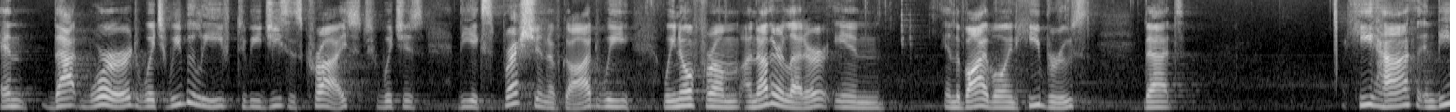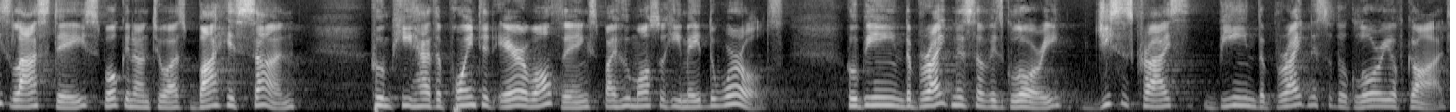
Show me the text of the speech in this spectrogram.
And that word, which we believe to be Jesus Christ, which is the expression of God, we, we know from another letter in, in the Bible, in Hebrews, that he hath in these last days spoken unto us by his Son, whom he hath appointed heir of all things, by whom also he made the worlds, who being the brightness of his glory, Jesus Christ being the brightness of the glory of God,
